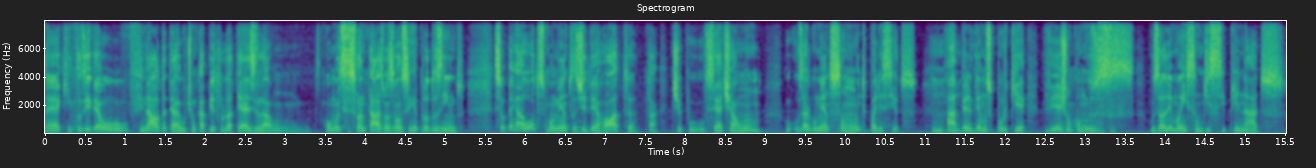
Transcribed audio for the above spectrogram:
É, que inclusive é o final da tese, o último capítulo da tese lá, um, como esses fantasmas vão se reproduzindo. Se eu pegar outros momentos de derrota, tá, tipo o 7 a 1 o- os argumentos são muito parecidos. Ah, perdemos por quê? Vejam como os, os alemães são disciplinados.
